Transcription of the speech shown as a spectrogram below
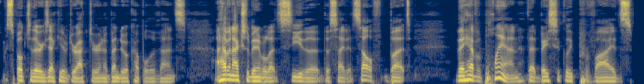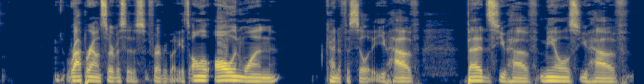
spoke to their executive director and I've been to a couple events. I haven't actually been able to see the the site itself, but they have a plan that basically provides wraparound services for everybody. It's all all in one kind of facility. You have beds, you have meals, you have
